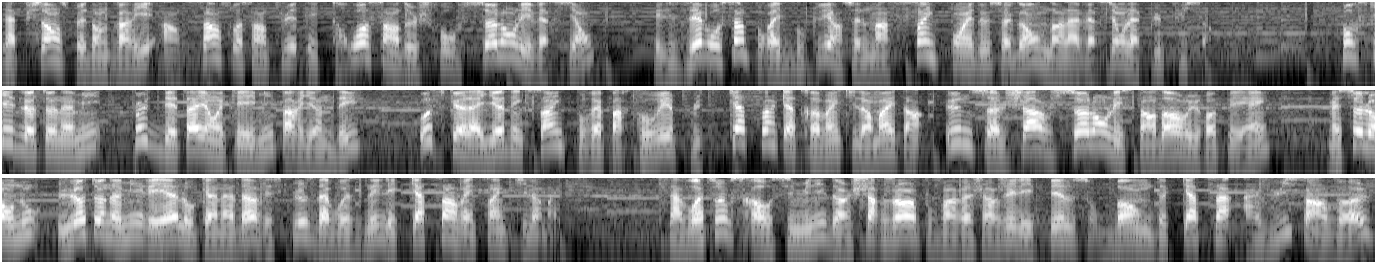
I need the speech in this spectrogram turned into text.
La puissance peut donc varier entre 168 et 302 chevaux selon les versions, et le 0-100 pourrait être bouclé en seulement 5,2 secondes dans la version la plus puissante. Pour ce qui est de l'autonomie, peu de détails ont été émis par Hyundai, outre que la Ioniq 5 pourrait parcourir plus de 480 km en une seule charge selon les standards européens, mais selon nous, l'autonomie réelle au Canada risque plus d'avoisiner les 425 km. La voiture sera aussi munie d'un chargeur pouvant recharger les piles sur borne de 400 à 800 volts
